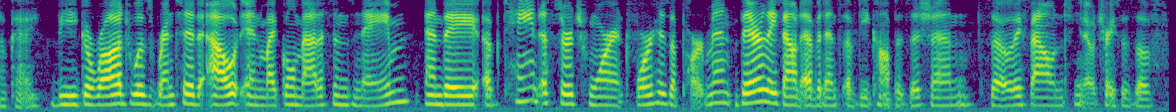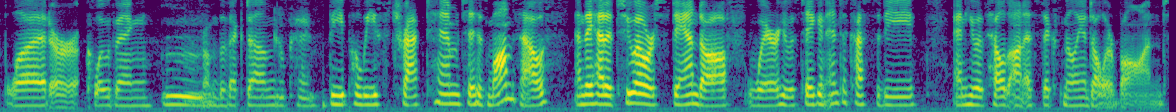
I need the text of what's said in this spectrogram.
Okay. The garage was rented out in Michael Madison's name, and they obtained a search warrant for his apartment. There, they found evidence of decomposition. So they found, you know, traces of blood or clothing mm. from the victims. Okay. The police tracked him to his mom's house, and they had a two-hour standoff where he was taken into custody and he was held on a $6 million bond.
